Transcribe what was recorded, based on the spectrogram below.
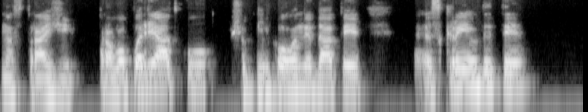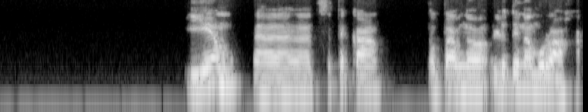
на стражі правопорядку, щоб нікого не дати е, скривдити. Єм е, це така, напевно, людина-мураха.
